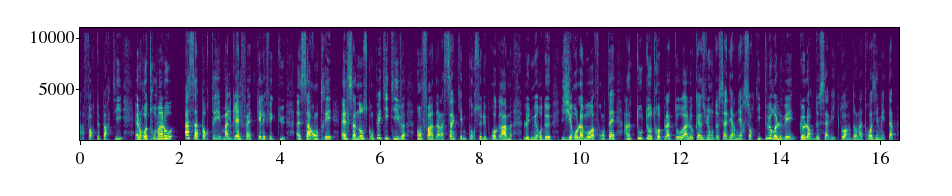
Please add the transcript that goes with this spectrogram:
à forte partie. Elle retrouve un lot à sa portée, malgré le fait qu'elle effectue sa rentrée, elle s'annonce compétitive. Enfin, dans la cinquième course du programme, le numéro 2, Girolamo, affrontait un tout autre plateau à l'occasion de sa dernière sortie plus relevée que lors de sa victoire dans la troisième étape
